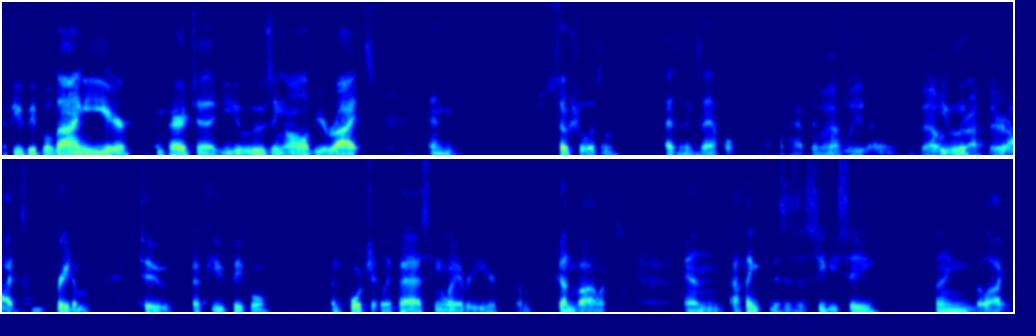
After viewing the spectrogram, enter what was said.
a few people dying a year compared to you losing all of your rights and socialism, as an mm-hmm. example, what happened well, that lead, that you lose right there. rights and freedom to a few people, unfortunately passing away every year from gun violence. And I think this is a CDC thing, but like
